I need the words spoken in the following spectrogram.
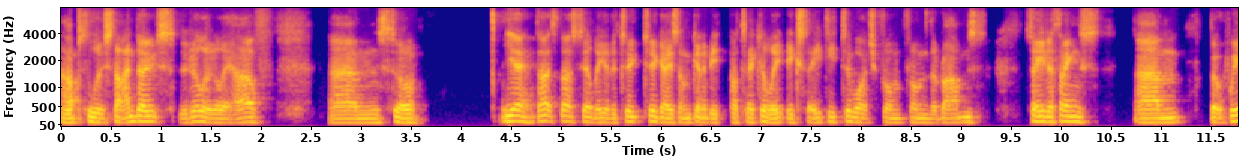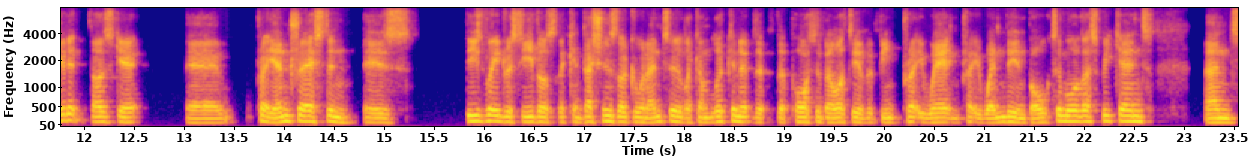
absolute standouts. They really, really have. Um, so yeah, that's that's certainly the two two guys I'm going to be particularly excited to watch from from the Rams side of things. Um, but where it does get uh, pretty interesting is these wide receivers, the conditions they're going into. Like I'm looking at the, the possibility of it being pretty wet and pretty windy in Baltimore this weekend, and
